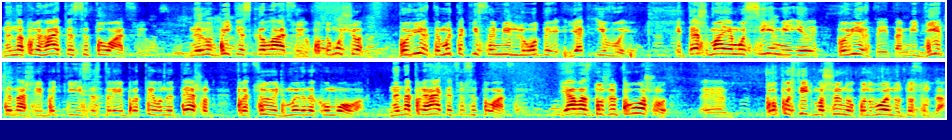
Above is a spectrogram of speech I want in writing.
не напрягайте ситуацію, не робіть ескалацію, тому що повірте, ми такі самі люди, як і ви. І теж маємо сім'ї, і повірте, і там і діти наші, і батьки, і сестри, і брати, вони теж от працюють в мирних умовах. Не напрягайте цю ситуацію. Я вас дуже прошу. е, пропустіть машину конвойну до суда.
